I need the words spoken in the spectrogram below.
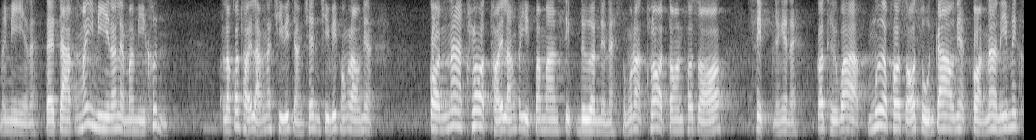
ไม่มีนะแต่จากไม่มีนั่นแหละมามีขึ้น เราก็ถอยหลังนะชีวิตอย่างเช่น ชีวิตของเราเนี่ย ก่อนหน้าคลอดถอยหลังไปอีกประมาณ 10 เดือนเนี่ยนะสมมติว่าคลอดตอนพศ10อย่างเงี้ยนะก็ถือว่าเมื่อพศ09เนี่ยก่อนหน้านี้ไม่เค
